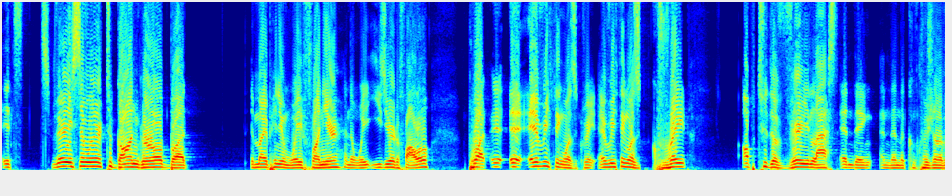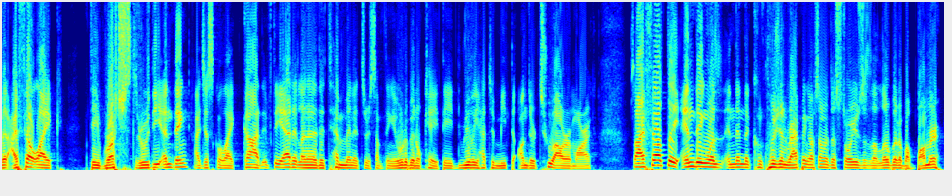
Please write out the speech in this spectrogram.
it's, it's very similar to Gone Girl, but in my opinion, way funnier and then way easier to follow. But it, it, everything was great. Everything was great up to the very last ending and then the conclusion of it, I felt like they rushed through the ending. I just go like, God, if they added another ten minutes or something, it would have been okay. They really had to meet the under two hour mark. So I felt the ending was, and then the conclusion, wrapping up some of the stories was a little bit of a bummer.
